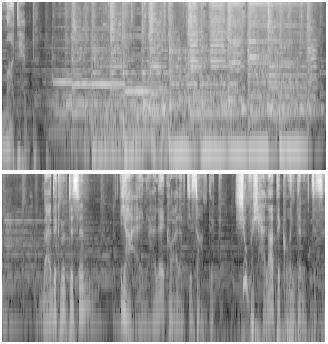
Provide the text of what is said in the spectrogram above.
ما تحبه بعدك مبتسم؟ يا عيني عليك وعلى ابتسامتك. شوف إيش حالاتك وأنت مبتسم.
